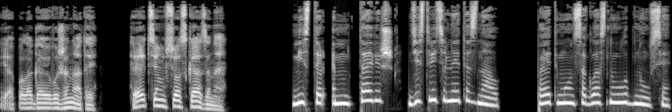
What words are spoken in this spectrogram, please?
я полагаю, вы женаты. Этим все сказано. Мистер М. Тавиш действительно это знал, поэтому он согласно улыбнулся.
